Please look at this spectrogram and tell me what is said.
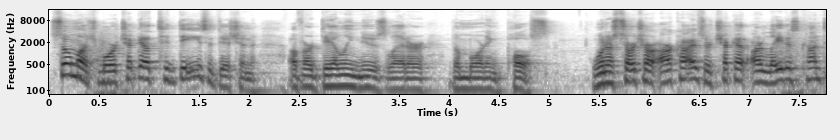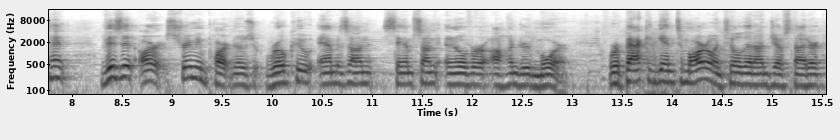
so much more, check out today's edition of our daily newsletter, The Morning Pulse. Want to search our archives or check out our latest content? Visit our streaming partners Roku, Amazon, Samsung, and over 100 more. We're back again tomorrow. Until then, I'm Jeff Snyder.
